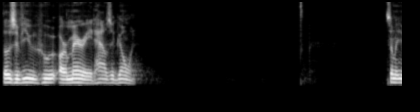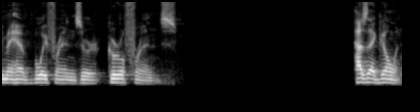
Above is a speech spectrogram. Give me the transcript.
Those of you who are married, how's it going? Some of you may have boyfriends or girlfriends. How's that going?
